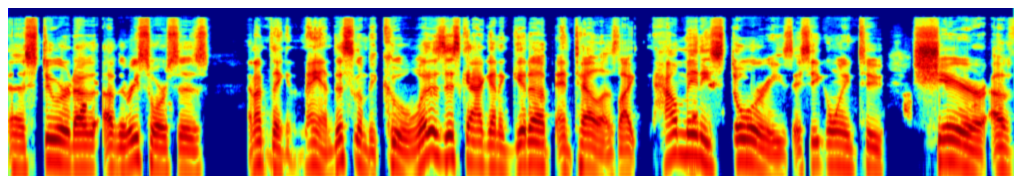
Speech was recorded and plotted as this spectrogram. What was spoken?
uh, steward of, of the resources. And I'm thinking, man, this is going to be cool. What is this guy going to get up and tell us? Like, how many stories is he going to share of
